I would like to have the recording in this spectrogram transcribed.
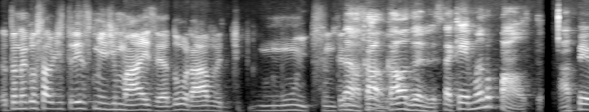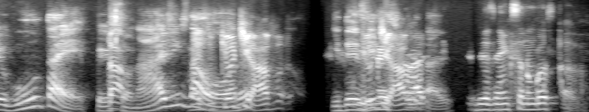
eu também gostava de três comidas demais, velho. Adorava, tipo, muito. Você não tem Não, noção, calma, calma, Danilo. Você tá queimando pauta. A pergunta é: personagens da Mas hora o que eu odiava. e desenhos eu odiava-. Desenho que você não gostava.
